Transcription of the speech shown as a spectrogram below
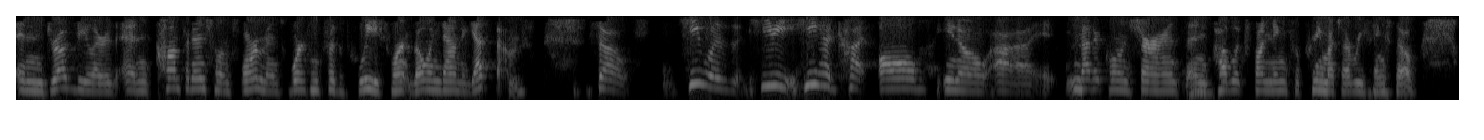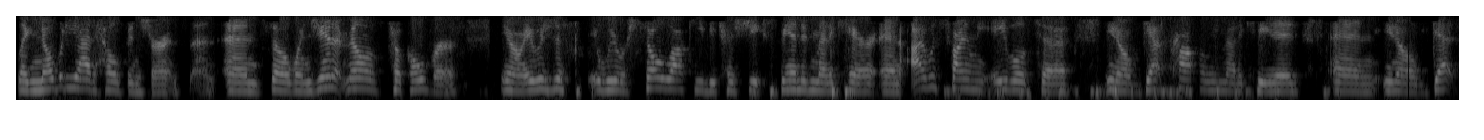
and drug dealers and confidential informants working for the police weren't going down to get them. So he was he he had cut all you know uh medical insurance and public funding for pretty much everything. So like nobody had health insurance then. And so when janet mills took over you know, it was just we were so lucky because she expanded Medicare and I was finally able to, you know, get properly medicated and, you know, get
